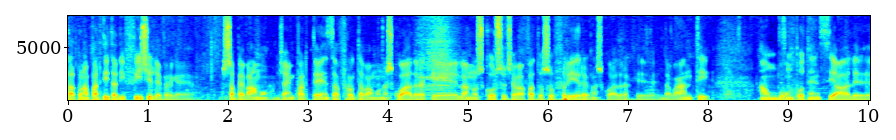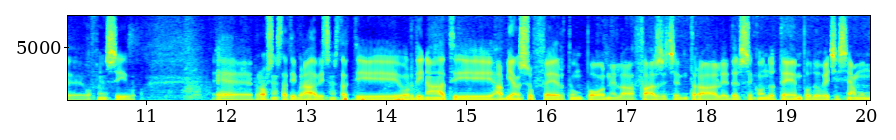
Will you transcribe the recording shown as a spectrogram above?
stata una partita difficile perché sapevamo già in partenza, affrontavamo una squadra che l'anno scorso ci aveva fatto soffrire, una squadra che davanti ha un buon potenziale eh, offensivo. Eh, però siamo stati bravi, siamo stati ordinati, abbiamo sofferto un po' nella fase centrale del secondo tempo dove ci siamo un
